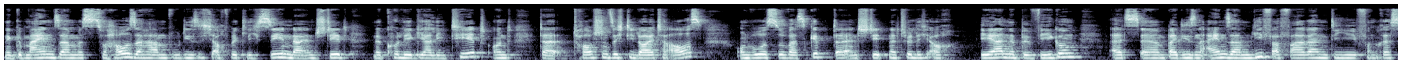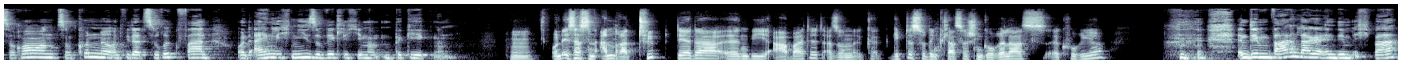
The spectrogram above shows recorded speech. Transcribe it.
ein gemeinsames Zuhause haben, wo die sich auch wirklich sehen. Da entsteht eine Kollegialität und da tauschen sich die Leute aus. Und wo es sowas gibt, da entsteht natürlich auch eher eine Bewegung als äh, bei diesen einsamen Lieferfahrern, die von Restaurant zum Kunde und wieder zurückfahren und eigentlich nie so wirklich jemandem begegnen. Hm. Und ist das ein anderer Typ, der da irgendwie arbeitet? Also gibt es so den klassischen Gorillas-Kurier? In dem Warenlager, in dem ich war,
